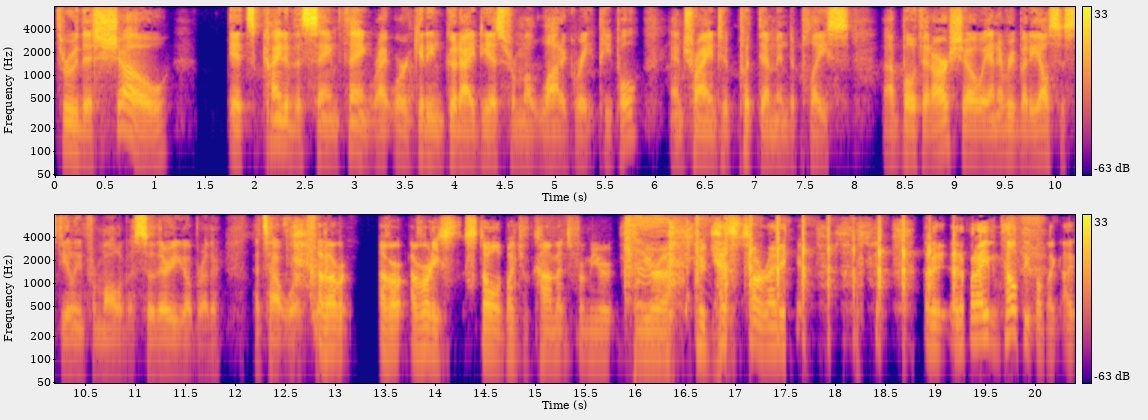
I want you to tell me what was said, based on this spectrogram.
through this show, it's kind of the same thing, right? We're getting good ideas from a lot of great people and trying to put them into place, uh, both at our show and everybody else is stealing from all of us. So there you go, brother. That's how it works. I've, right? I've, I've already stole a bunch of comments from your from your, uh, your guests already. I mean, but I even tell people I'm like, I,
